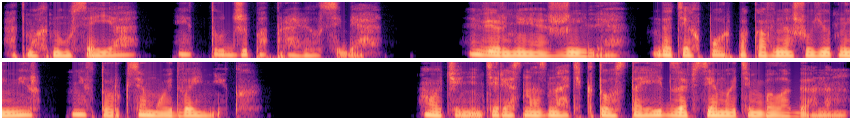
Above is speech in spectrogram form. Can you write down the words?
отмахнулся я и тут же поправил себя. Вернее, жили, до тех пор, пока в наш уютный мир не вторгся мой двойник. «Очень интересно знать, кто стоит за всем этим балаганом»,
